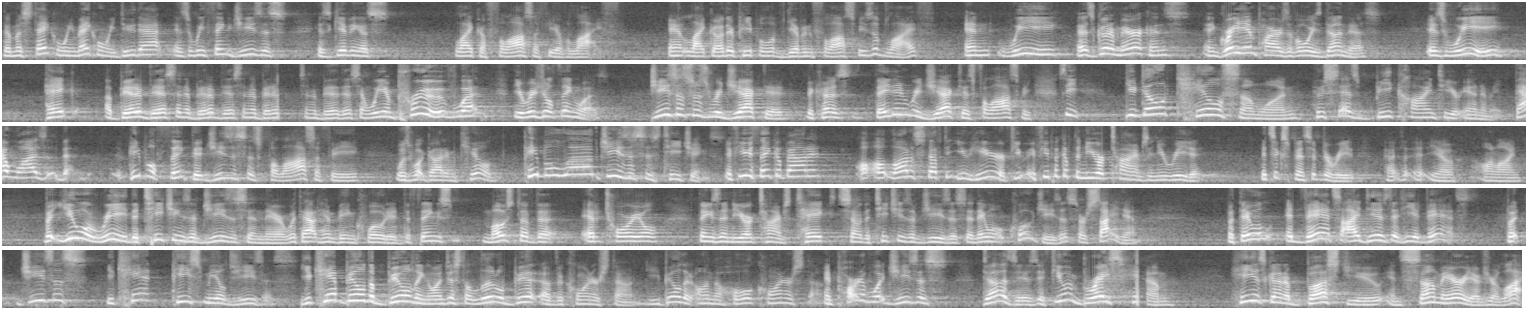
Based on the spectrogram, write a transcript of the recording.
the mistake we make when we do that is we think Jesus is giving us like a philosophy of life. And like other people have given philosophies of life. And we, as good Americans, and great empires have always done this, is we take a bit of this and a bit of this and a bit of and a bit of this, and we improve what the original thing was. Jesus was rejected because they didn't reject his philosophy. See, you don't kill someone who says, be kind to your enemy. That was, that, people think that Jesus' philosophy was what got him killed. People love Jesus' teachings. If you think about it, a, a, lot of stuff that you hear, if you, if you pick up the New York Times and you read it, it's expensive to read, uh, uh, you know, online. But you will read the teachings of Jesus in there without him being quoted. The things, most of the editorial things in the New York Times take some of the teachings of Jesus and they won't quote Jesus or cite him, but they will advance ideas that he advanced. But Jesus, you can't piecemeal Jesus. You can't build a building on just a little bit of the cornerstone. You build it on the whole cornerstone. And part of what Jesus does is if you embrace him, he is going to bust you in some area of your life.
